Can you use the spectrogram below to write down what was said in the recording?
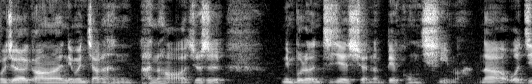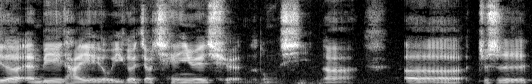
我觉得刚刚你们讲的很很好啊，就是你不能直接选了变空气嘛。那我记得 NBA 它也有一个叫签约权的东西，那。呃，就是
